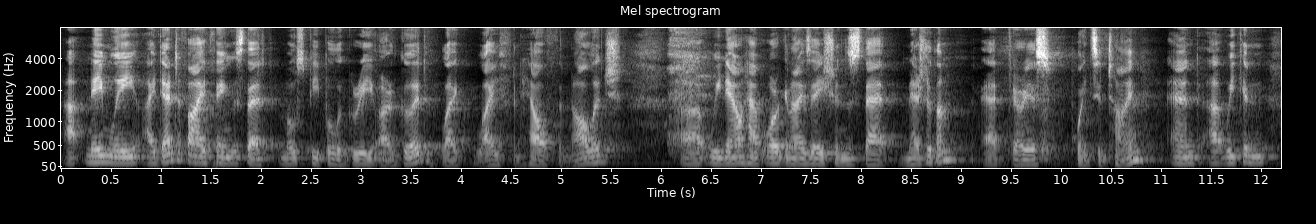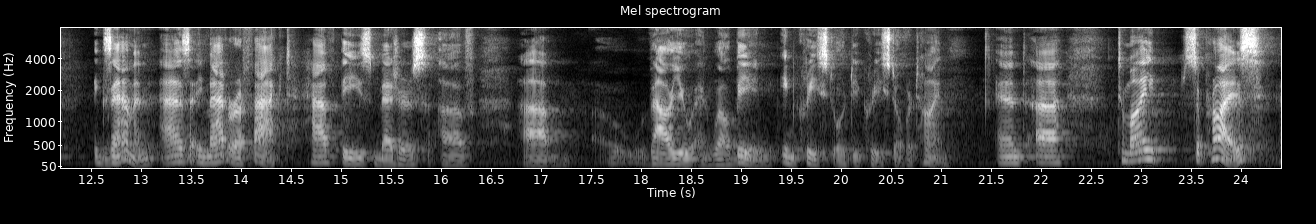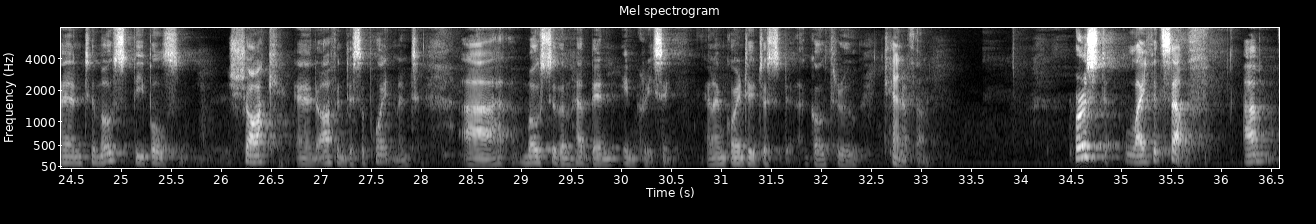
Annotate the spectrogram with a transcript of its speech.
uh, namely, identify things that most people agree are good, like life and health and knowledge. Uh, we now have organizations that measure them at various points in time, and uh, we can examine, as a matter of fact, have these measures of um, value and well-being increased or decreased over time. And uh, to my surprise, and to most people's shock and often disappointment, uh, most of them have been increasing. And I'm going to just go through 10 of them. First, life itself. Um,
